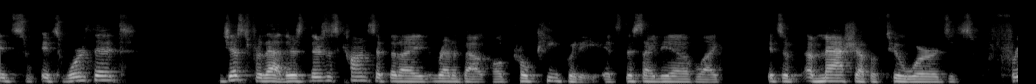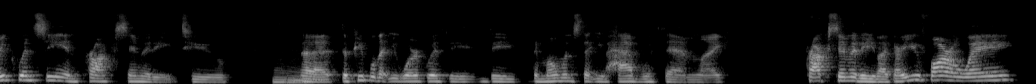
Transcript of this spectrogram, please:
it's it's worth it just for that. There's there's this concept that i read about called propinquity. It's this idea of like it's a, a mashup of two words. It's frequency and proximity to mm. the the people that you work with the the the moments that you have with them. Like proximity like are you far away?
